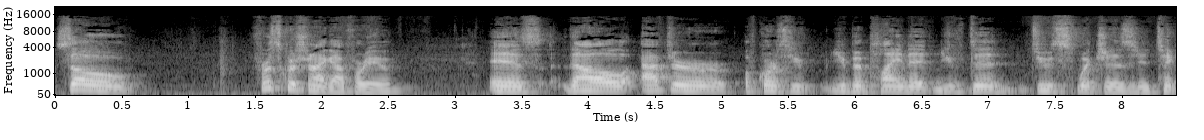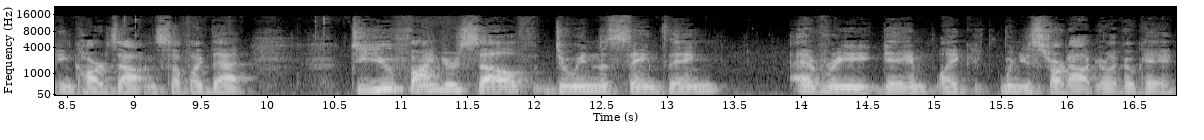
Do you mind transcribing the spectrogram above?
So, first question I got for you is now after, of course, you you've been playing it, You've did do switches, you're taking cards out and stuff like that. Do you find yourself doing the same thing every game? Like when you start out, you're like, okay,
